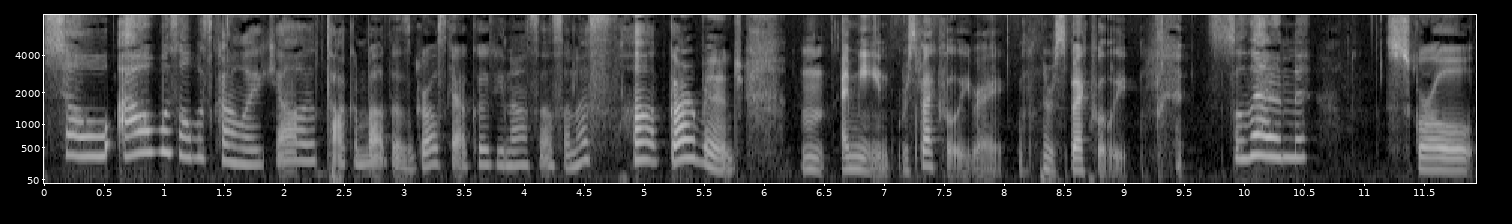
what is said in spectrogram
So I was always kind of like, y'all talking about this Girl Scout cookie nonsense and that's garbage. Mm, I mean, respectfully, right? respectfully. So then scroll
